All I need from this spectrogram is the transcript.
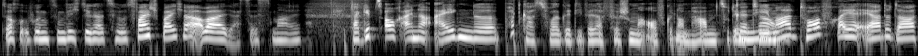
Ist auch übrigens ein wichtiger CO2-Speicher, aber das ist mal. Da gibt's auch eine eigene Podcast-Folge, die wir dafür schon mal aufgenommen haben zu dem genau. Thema. Torffreie Erde, da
